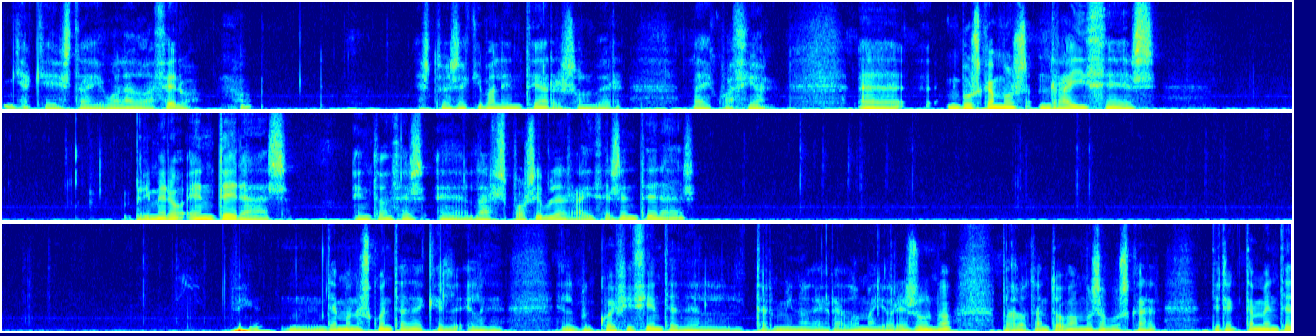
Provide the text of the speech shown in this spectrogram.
ya que está igualado a cero. Esto es equivalente a resolver la ecuación. Eh, buscamos raíces primero enteras, entonces eh, las posibles raíces enteras démonos cuenta de que el, el, coeficiente del término de grado mayor es 1, por lo tanto vamos a buscar directamente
